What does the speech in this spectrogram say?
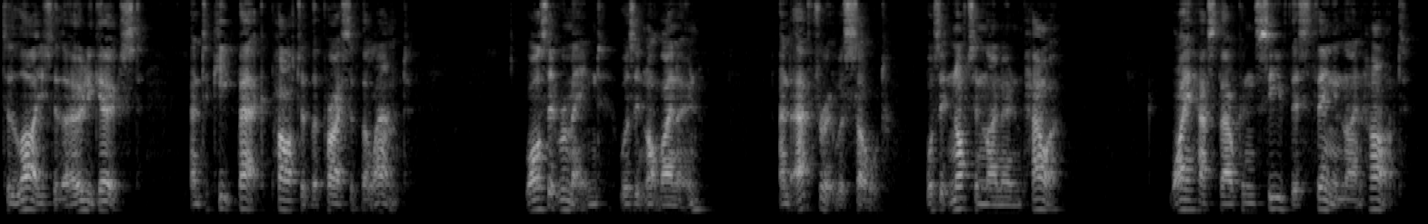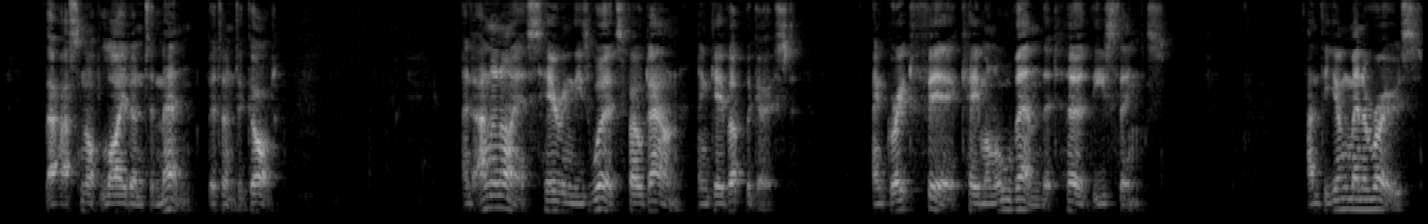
to lie to the Holy Ghost, and to keep back part of the price of the land? Whilst it remained, was it not thine own? And after it was sold, was it not in thine own power? Why hast thou conceived this thing in thine heart? Thou hast not lied unto men, but unto God. And Ananias, hearing these words, fell down and gave up the ghost. And great fear came on all them that heard these things. And the young men arose,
